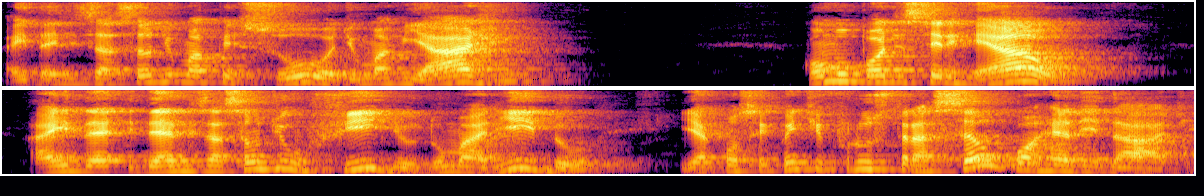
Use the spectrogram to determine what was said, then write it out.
a idealização de uma pessoa, de uma viagem? Como pode ser real a idealização de um filho, do marido e a consequente frustração com a realidade.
